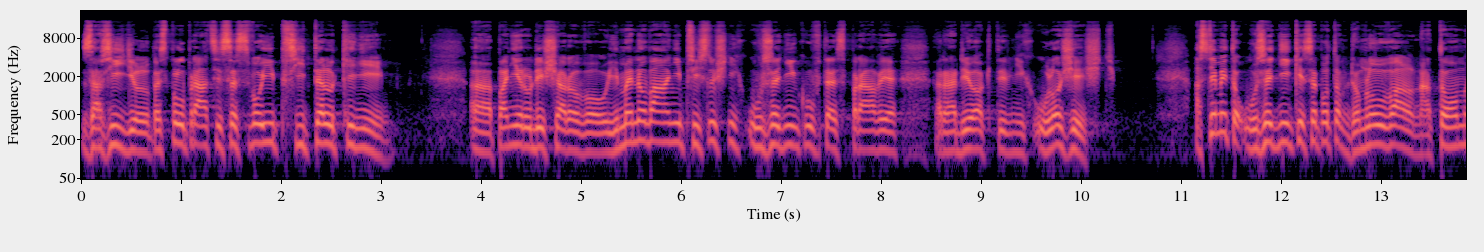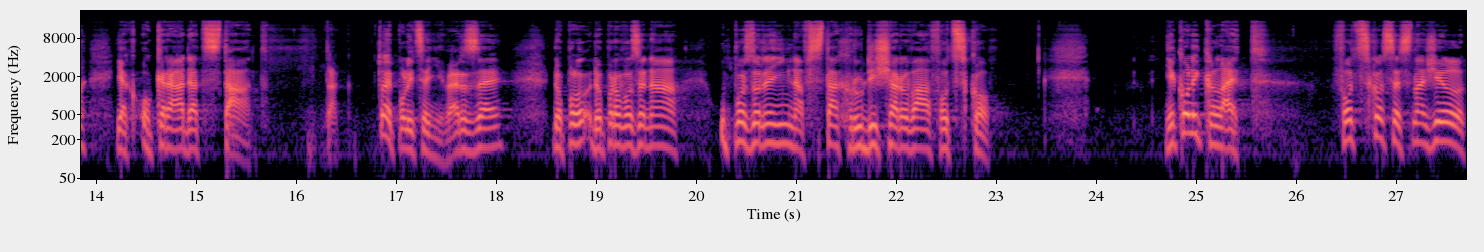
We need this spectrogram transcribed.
Zařídil ve spolupráci se svojí přítelkyní, eh, paní Rudyšarovou, jmenování příslušných úředníků v té zprávě radioaktivních úložišť. A s těmito úředníky se potom domlouval na tom, jak okrádat stát. Tak, to je policejní verze, doprovozená upozornění na vztah Rudyšarová Focko. Několik let Focko se snažil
